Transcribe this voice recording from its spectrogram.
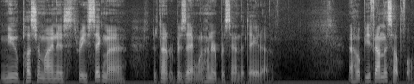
mu plus or minus 3 sigma does not represent 100% of the data. I hope you found this helpful.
